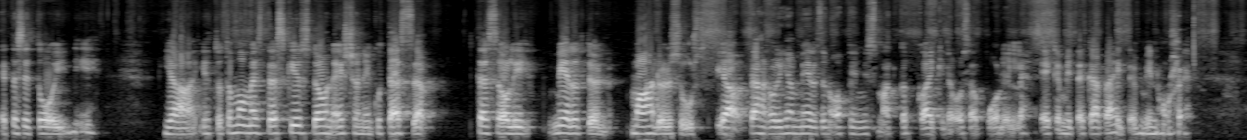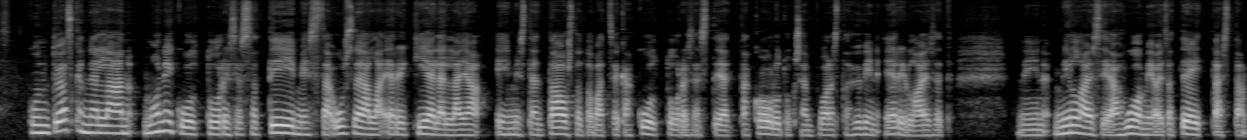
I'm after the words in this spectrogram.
että se toimii. Ja, ja tota, mun mielestä Skills Donation niin kuin tässä, tässä oli mieletön mahdollisuus, ja tähän oli ihan mieletön oppimismatka kaikille osapuolille, eikä mitenkään vähiten minulle. Kun työskennellään monikulttuurisessa tiimissä usealla eri kielellä ja ihmisten taustat ovat sekä kulttuurisesti että koulutuksen puolesta hyvin erilaiset, niin millaisia huomioita teit tästä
